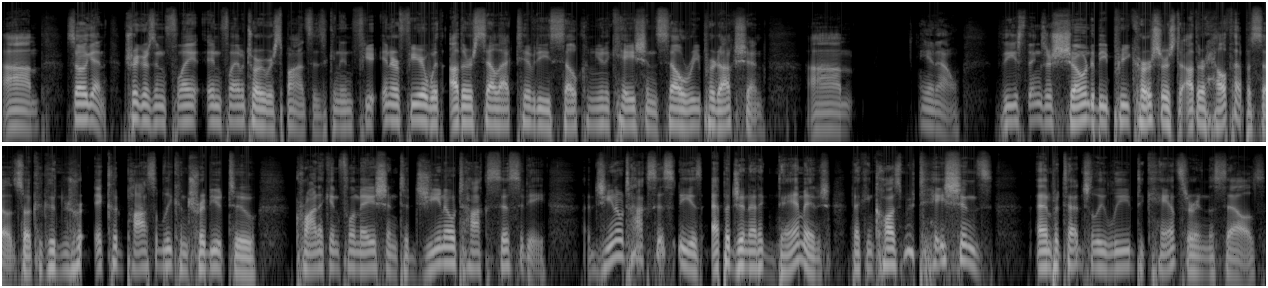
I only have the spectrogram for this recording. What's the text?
Um, so again, triggers infl- inflammatory responses. It can interfere with other cell activities, cell communication, cell reproduction. Um, you know, these things are shown to be precursors to other health episodes. So it could it could possibly contribute to chronic inflammation, to genotoxicity. Genotoxicity is epigenetic damage that can cause mutations and potentially lead to cancer in the cells.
